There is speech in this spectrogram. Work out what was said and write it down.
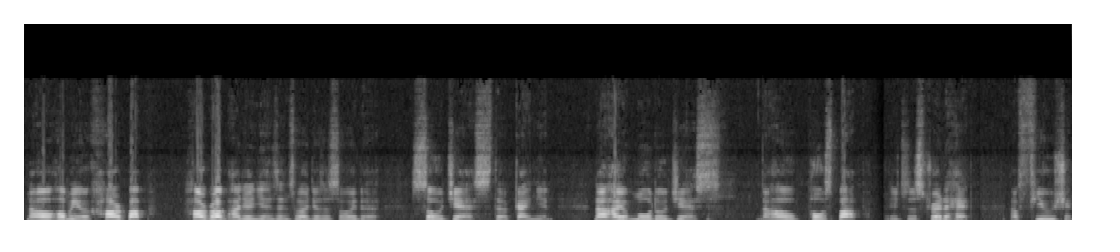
然后后面有 Hard Bop，Hard Bop 它就延伸出来就是所谓的 Soul Jazz 的概念。那还有 Modal Jazz，然后 Post Bop，也就是 Straight Ahead，然后 Fusion，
